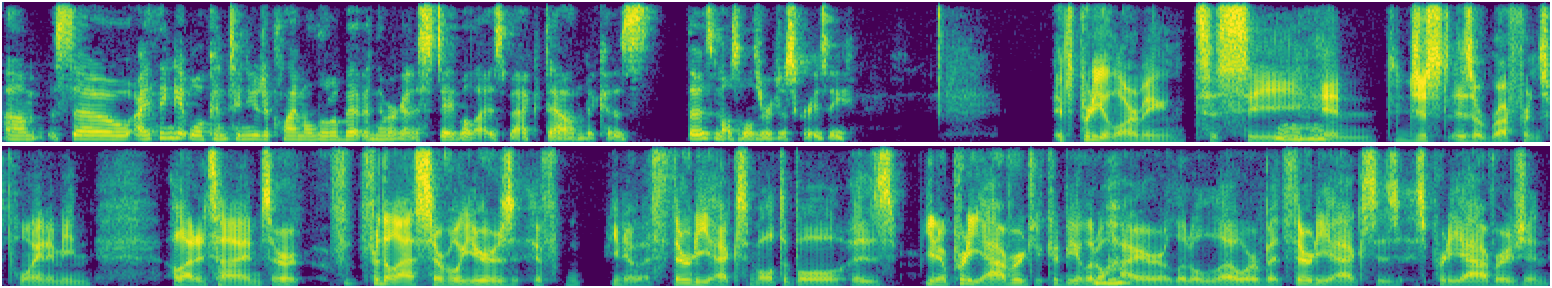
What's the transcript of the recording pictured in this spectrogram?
Um, so I think it will continue to climb a little bit, and then we're going to stabilize back down because those multiples are just crazy it's pretty alarming to see mm-hmm. and just as a reference point i mean a lot of times or f- for the last several years if you know a 30x multiple is you know pretty average it could be a little mm-hmm. higher a little lower but 30x is, is pretty average and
